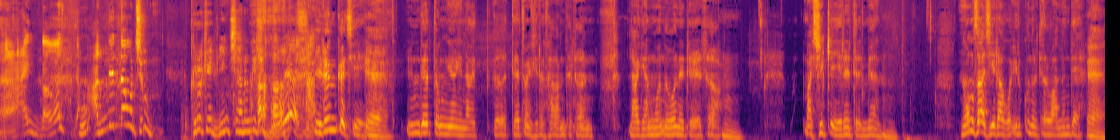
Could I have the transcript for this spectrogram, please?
아이, 나안 된다고 지금 그렇게 린치하는 것이 뭐야? 이런 거지 예. 윤 대통령이나 그 대통령실의 사람들은 나경원 의원에 대해서 음. 막 쉽게 예를 들면 농사지라고 일꾼을 데려왔는데 예.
